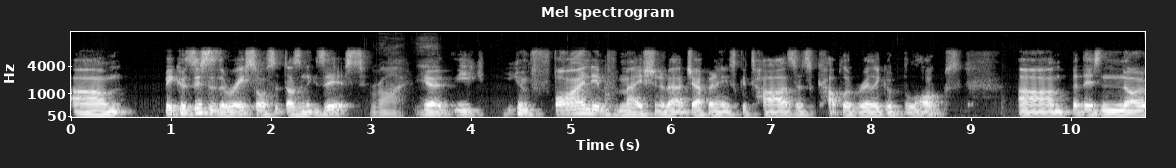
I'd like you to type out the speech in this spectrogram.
Um, because this is the resource that doesn't exist. Right. You, know, you, you can find information about Japanese guitars. There's a couple of really good blogs, um, but there's no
